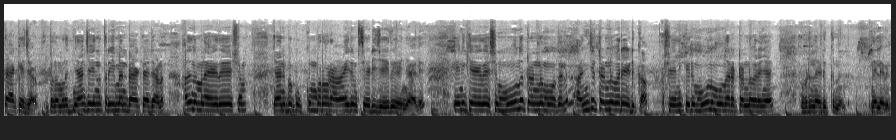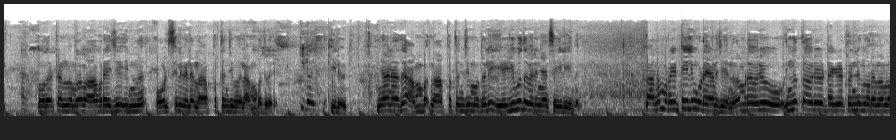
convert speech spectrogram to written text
പാക്കേജാണ് ഇപ്പോൾ നമ്മൾ ഞാൻ ചെയ്യുന്ന ത്രീ മന്ത് പാക്കേജാണ് അത് നമ്മൾ ഏകദേശം ഞാനിപ്പോൾ കുക്കുംബർ ഒരു ആയിരം സ്റ്റഡി ചെയ്ത് കഴിഞ്ഞാൽ എനിക്ക് ഏകദേശം മൂന്ന് ടണ്ണ് മുതൽ അഞ്ച് ടണ്ണ് വരെ എടുക്കാം. പക്ഷേ എനിക്കൊരു മൂന്ന് മൂന്നര ടണ്ണ് വരെ ഞാൻ ഇവിടുന്ന് എടുക്കുന്നുണ്ട് നിലവിൽ. മൂന്നര ടണ്ണ് നമ്മൾ ആവറേജ് ഇന്ന് ഹോൾസെയിൽ വില നാൽപ്പത്തഞ്ച് മുതൽ അമ്പത് വരെ. കിലോയ്ക്ക്. കിലോയ്ക്ക്. ഞാനത് അമ്പ നാൽപ്പത്തഞ്ച് മുതൽ എഴുപത് വരെ ഞാൻ സെയിൽ ചെയ്യുന്നുണ്ട്. കാരണം റീറ്റെയിലും കൂടെയാണ് ചെയ്യുന്നത്. നമ്മുടെ ഒരു ഇന്നത്തെ ഒരു ട്രെൻഡ് എന്ന് പറയുമ്പോൾ നമ്മൾ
